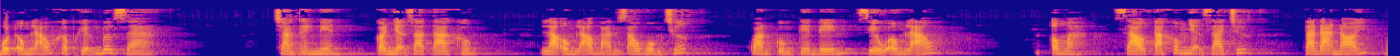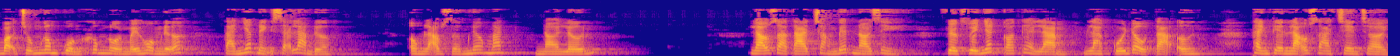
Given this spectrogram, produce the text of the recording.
Một ông lão khập khiễng bước ra. Chàng thanh niên, còn nhận ra ta không? Là ông lão bán rau hôm trước. quản cùng tiến đến, diều ông lão. Ông à, sao ta không nhận ra chứ? Ta đã nói, bọn chúng ngông cuồng không nổi mấy hôm nữa, ta nhất định sẽ làm được. Ông lão rớm nước mắt, nói lớn. Lão già ta chẳng biết nói gì, việc duy nhất có thể làm là cúi đầu tạ ơn. Thành thiên lão già trên trời,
